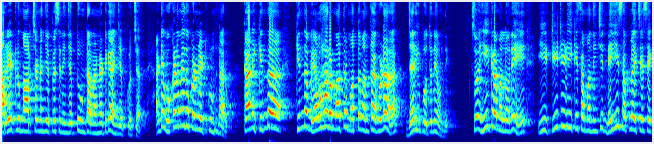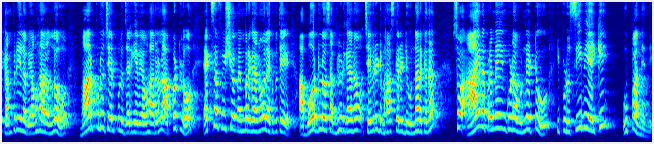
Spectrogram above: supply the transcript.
ఆ రేట్లు మార్చండి అని చెప్పేసి నేను చెప్తూ ఉంటాను అన్నట్టుగా ఆయన చెప్పుకొచ్చారు. అంటే ఒకళ్ళ మీద ఒకళ్ళు నెట్టుకుంటున్నారు. కానీ కింద కింద వ్యవహారం మాత్రం మొత్తం అంతా కూడా జరిగిపోతూనే ఉంది. సో ఈ క్రమంలోనే ఈ టీటీడీకి సంబంధించి నెయ్యి సప్లై చేసే కంపెనీల వ్యవహారంలో మార్పులు చేర్పులు జరిగే వ్యవహారంలో అప్పట్లో ఎక్స్ అఫీషియో మెంబర్గానో లేకపోతే ఆ బోర్డులో సభ్యుడిగానో చెవిరెడ్డి భాస్కర్ రెడ్డి ఉన్నారు కదా. సో ఆయన ప్రమేయం కూడా ఉన్నట్టు ఇప్పుడు సిబిఐకి ఉప్పు అందింది.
